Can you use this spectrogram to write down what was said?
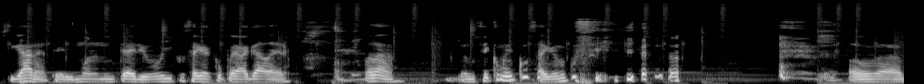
Se garanta. Ele mora no interior e consegue acompanhar a galera. Olha lá. Eu não sei como ele consegue, eu não conseguia, não. Vamos lá.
